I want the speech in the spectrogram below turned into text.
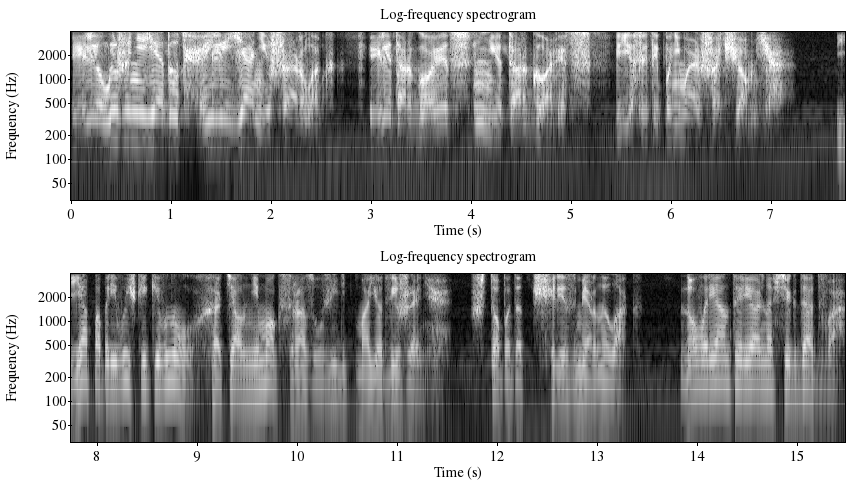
Или лыжи не едут, или я не Шерлок. Или торговец не торговец, если ты понимаешь, о чем я. Я по привычке кивнул, хотя он не мог сразу увидеть мое движение. Чтоб этот чрезмерный лак. Но варианты реально всегда два.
